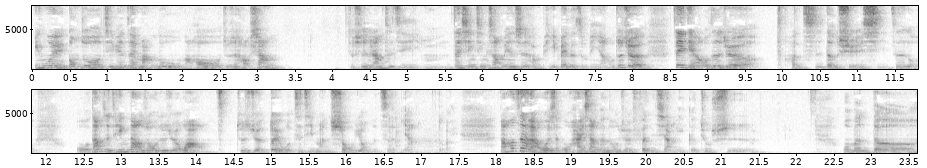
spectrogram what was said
因为工作即便在忙碌，然后就是好像。就是让自己嗯，在心情上面是很疲惫的，怎么样？我就觉得这一点啊，我真的觉得很值得学习。这种我当时听到之后，我就觉得哇，就是觉得对我自己蛮受用的。这样对，然后再来，我想我还想跟同学分享一个，就是我们的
